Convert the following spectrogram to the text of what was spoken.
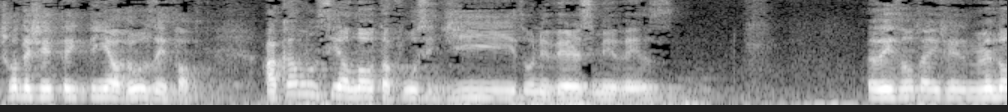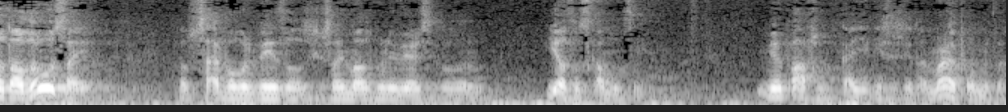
shkon te shejt te një adhurues dhe i thot, a ka mundsi Allahu ta fusi gjithë universin me një vezë? Dhe i thot ai shejt, mendohet adhuruesi ai. Po sa e vogël veza është, sa i madh universi po. Jo, tha s'ka mundsi. Mirupafshim, ka që kishte shejtani, mbaroi punë të.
